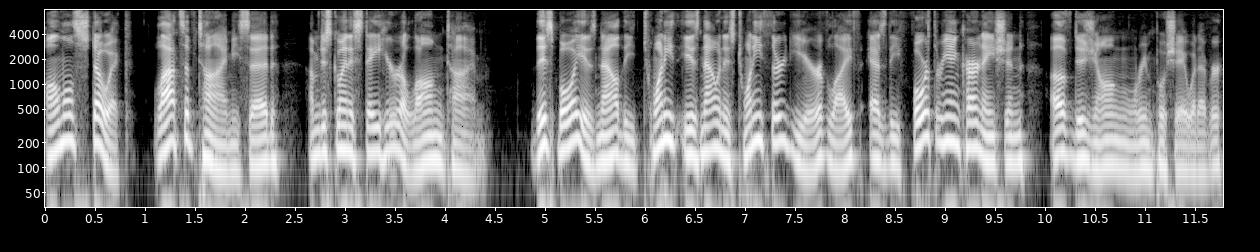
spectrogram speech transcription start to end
almost stoic. Lots of time, he said. I'm just going to stay here a long time. This boy is now the 20 is now in his 23rd year of life as the fourth reincarnation of Dejong Rinpoche, whatever.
